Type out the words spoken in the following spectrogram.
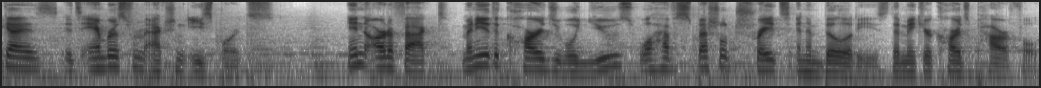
guys, it's Ambrose from Action Esports. In Artifact, many of the cards you will use will have special traits and abilities that make your cards powerful.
